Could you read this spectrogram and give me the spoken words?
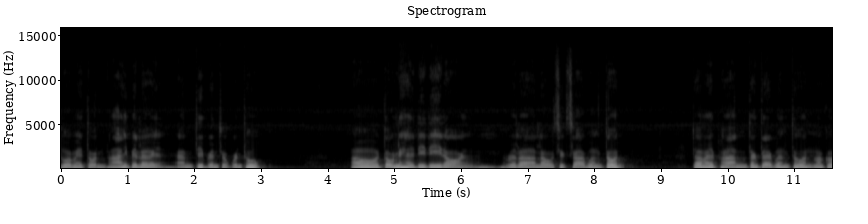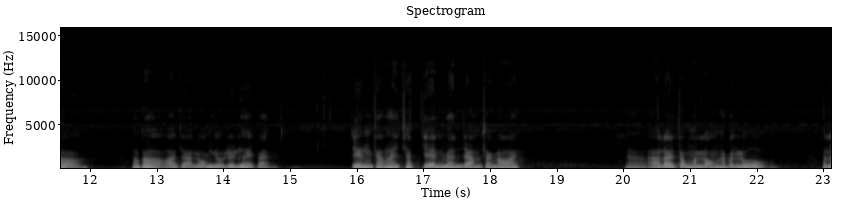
ตัวไม่ตนหายไปเลย อันที่เป็นสุขเป็นทุกข์เอาตรงนี้ให้ดีๆหน่อย เวลาเราศึกษาเบื้องต้น ถ้าไม่ผ่านตั้งแต่เบื้องต้นมันก็มันก็อาจจะหลงอยู่เรื่อยๆไปจึงทำให้ชัดเจนแม่นยำสักหน่อยอะไรตรงมันหลงให้มันรู้อะไร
